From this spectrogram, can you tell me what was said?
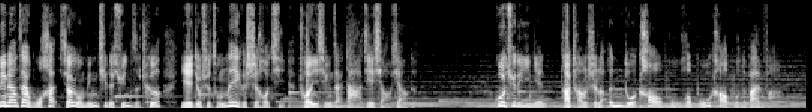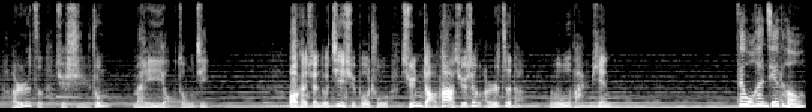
那辆在武汉小有名气的寻子车，也就是从那个时候起穿行在大街小巷的。过去的一年，他尝试了 N 多靠谱或不靠谱的办法，儿子却始终没有踪迹。报刊选读继续播出寻找大学生儿子的五百天。在武汉街头，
